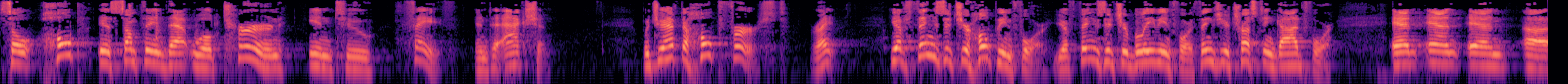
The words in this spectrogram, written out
So hope is something that will turn into faith, into action. But you have to hope first, right? You have things that you're hoping for. You have things that you're believing for, things you're trusting God for. And, and, and uh,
